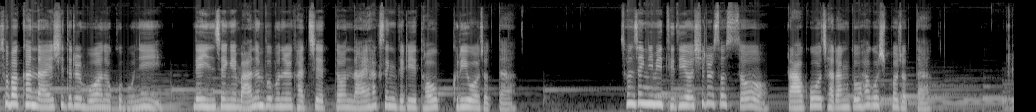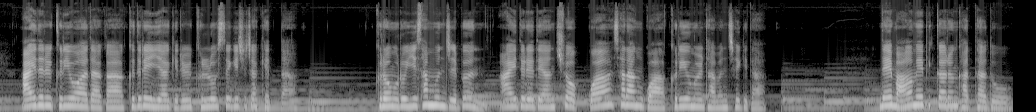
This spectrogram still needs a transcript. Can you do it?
소박한 나의 시들을 모아놓고 보니 내 인생의 많은 부분을 같이 했던 나의 학생들이 더욱 그리워졌다. 선생님이 드디어 시를 썼어 라고 자랑도 하고 싶어졌다. 아이들을 그리워하다가 그들의 이야기를 글로 쓰기 시작했다. 그러므로 이 산문집은 아이들에 대한 추억과 사랑과 그리움을 담은 책이다. 내 마음의 빛깔은 같아도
